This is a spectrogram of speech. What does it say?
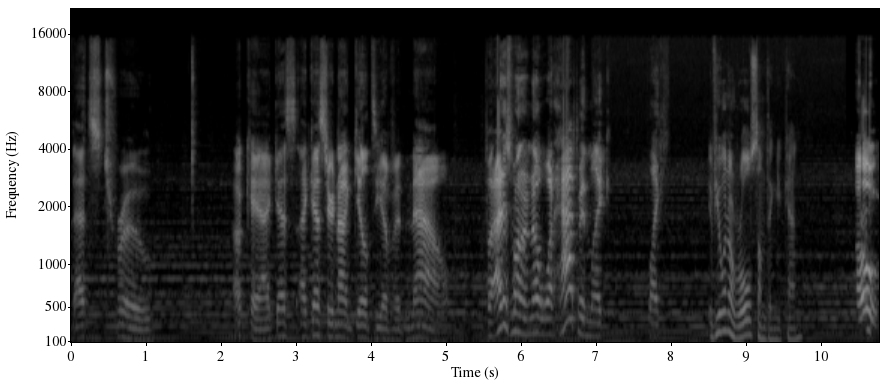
That's true. Okay, I guess I guess you're not guilty of it now. But I just want to know what happened. Like, like. If you want to roll something, you can. Oh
